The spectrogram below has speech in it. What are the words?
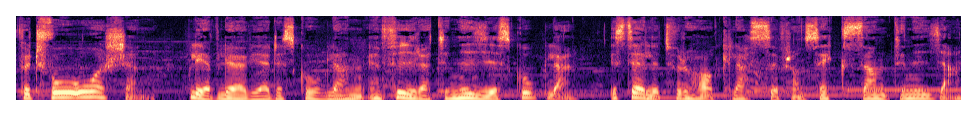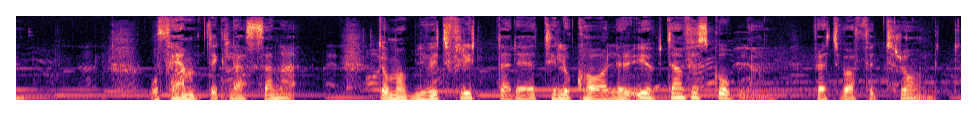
För två år sedan blev Lövgärdeskolan en 4-9-skola istället för att ha klasser från sexan till nian. Och femteklassarna, de har blivit flyttade till lokaler utanför skolan för att det var för trångt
